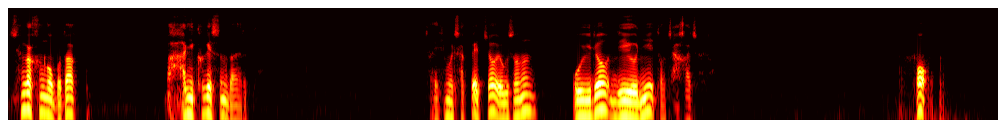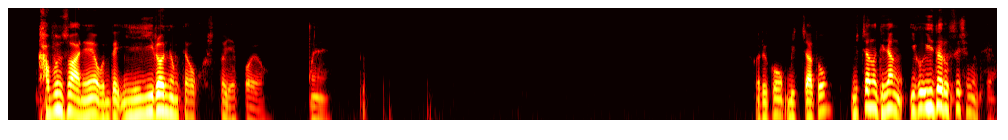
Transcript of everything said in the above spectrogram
생각한 것보다 많이 크게 쓴다 이렇게. 자 힘을 착 뺐죠. 여기서는 오히려 니은이 더 작아져요. 어 가분수 아니에요. 근데 이런 형태가 훨씬 더 예뻐요. 네. 그리고 밑자도 밑자는 그냥 이거 이대로 쓰시면 돼요.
